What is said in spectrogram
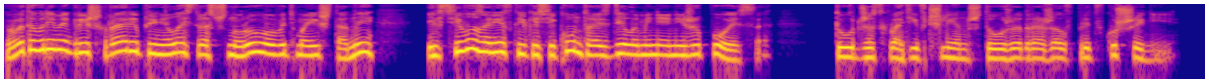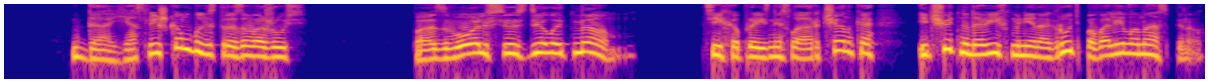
В это время Гришрари принялась расшнуровывать мои штаны и всего за несколько секунд раздела меня ниже пояса, тут же схватив член, что уже дрожал в предвкушении. Да, я слишком быстро завожусь. «Позволь все сделать нам», — тихо произнесла Арчанка и, чуть надавив мне на грудь, повалила на спину.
